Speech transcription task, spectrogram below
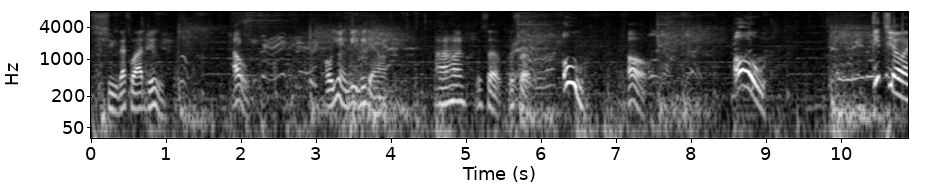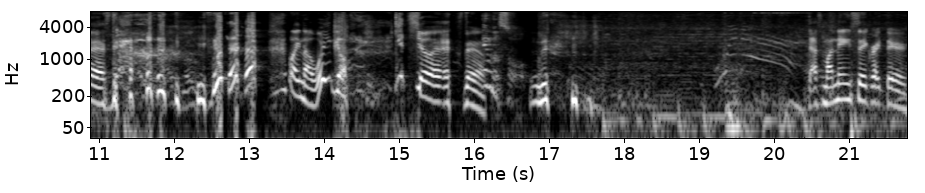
Shoot, that's what I do. Oh. Oh, you ain't beat me down. Uh-huh. What's up? What's up? Ooh! Oh. Oh! Get your ass down. like, no, where you going? Get your ass down. Imbecile! That's my namesake right there. You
